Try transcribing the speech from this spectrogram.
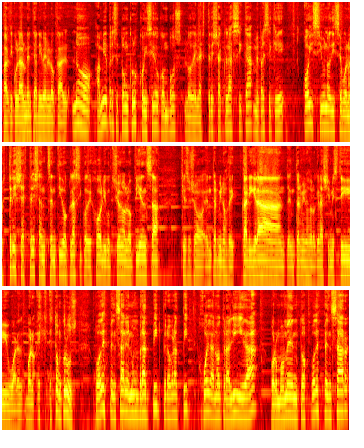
particularmente a nivel local. No, a mí me parece Tom Cruise, coincido con vos, lo de la estrella clásica, me parece que hoy si uno dice, bueno, estrella, estrella en sentido clásico de Hollywood, si uno lo piensa qué sé yo, en términos de Cary Grant, en términos de lo que era Jimmy Stewart. Bueno, es, es Tom Cruise. Podés pensar en un Brad Pitt, pero Brad Pitt juega en otra liga por momentos. Podés pensar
